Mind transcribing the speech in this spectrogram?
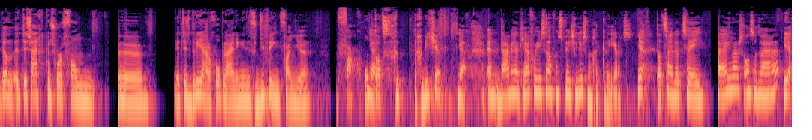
dan, het is eigenlijk een soort van. eh, het is een driejarige opleiding in de verdieping van je vak op Ja. dat ge- gebiedje. Ja, en daarmee heb jij voor jezelf een specialisme gecreëerd. Ja. Dat zijn de twee pijlers, als het ware, Ja.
